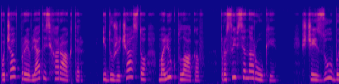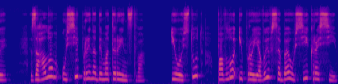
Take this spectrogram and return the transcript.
почав проявлятись характер, і дуже часто малюк плакав, просився на руки, ще й зуби, загалом усі принади материнства. І ось тут Павло і проявив себе у всій красі.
